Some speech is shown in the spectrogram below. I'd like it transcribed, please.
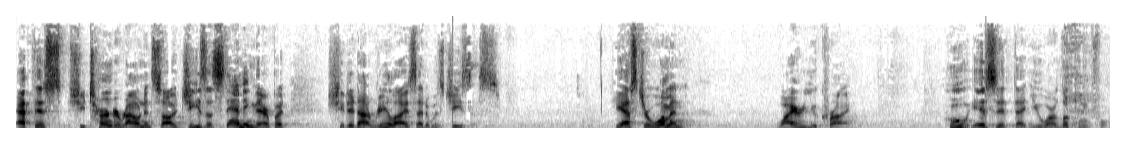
At this, she turned around and saw Jesus standing there, but she did not realize that it was Jesus. He asked her, Woman, why are you crying? Who is it that you are looking for?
